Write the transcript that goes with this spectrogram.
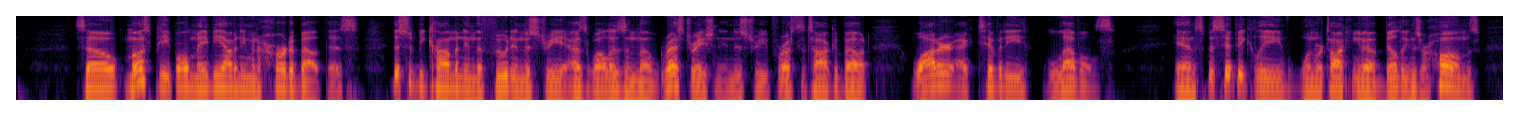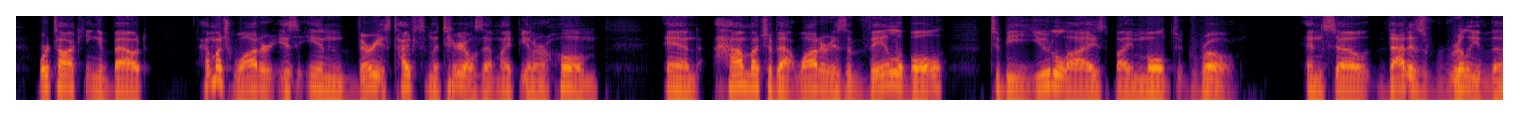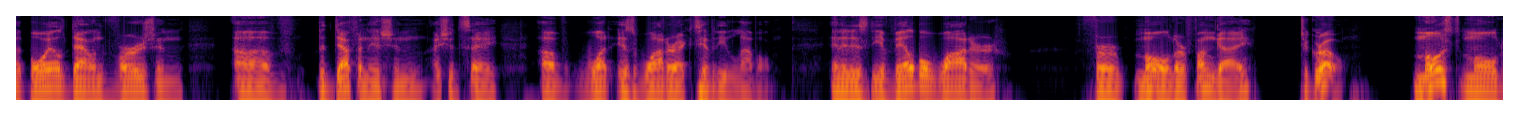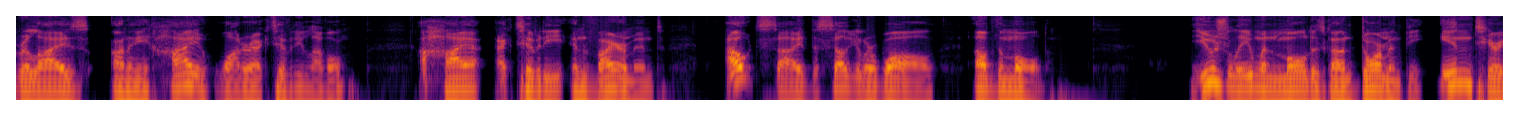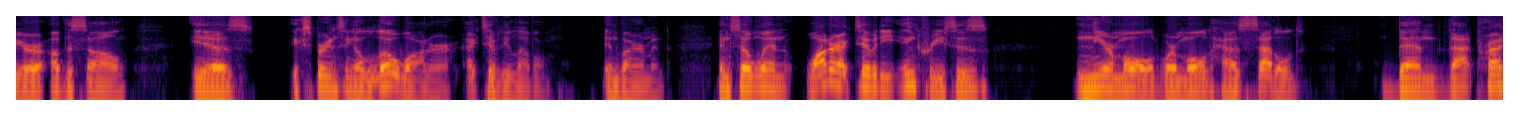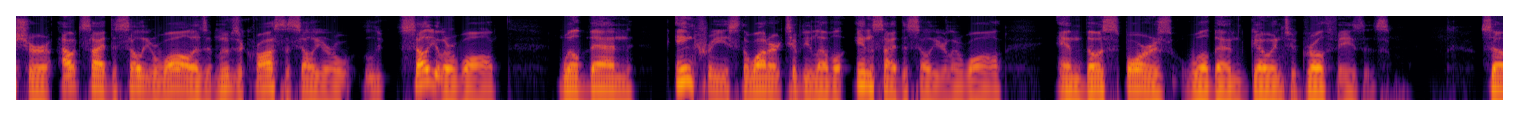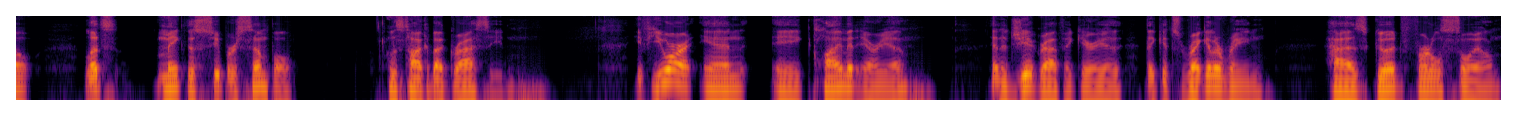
So, most people maybe haven't even heard about this. This would be common in the food industry as well as in the restoration industry for us to talk about water activity levels. And specifically, when we're talking about buildings or homes, we're talking about how much water is in various types of materials that might be in our home and how much of that water is available to be utilized by mold to grow. And so that is really the boiled down version of the definition, I should say, of what is water activity level. And it is the available water for mold or fungi to grow. Most mold relies on a high water activity level, a high activity environment outside the cellular wall of the mold. Usually, when mold has gone dormant, the interior of the cell is experiencing a low water activity level environment. And so when water activity increases near mold, where mold has settled, then that pressure outside the cellular wall as it moves across the cellular cellular wall will then increase the water activity level inside the cellular wall and those spores will then go into growth phases. So let's make this super simple let's talk about grass seed. If you are in a climate area and a geographic area that gets regular rain, has good fertile soil,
